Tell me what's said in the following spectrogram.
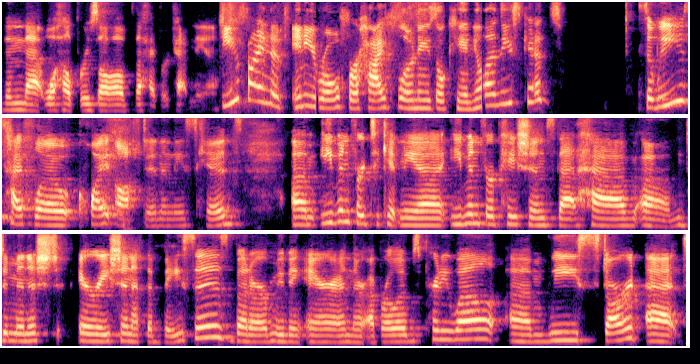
then that will help resolve the hypercapnia. Do you find any role for high flow nasal cannula in these kids? So we use high flow quite often in these kids um, even for tachypnea, even for patients that have um, diminished aeration at the bases but are moving air in their upper lobes pretty well, um, we start at,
